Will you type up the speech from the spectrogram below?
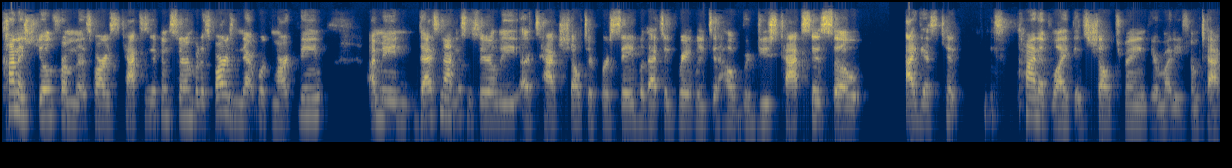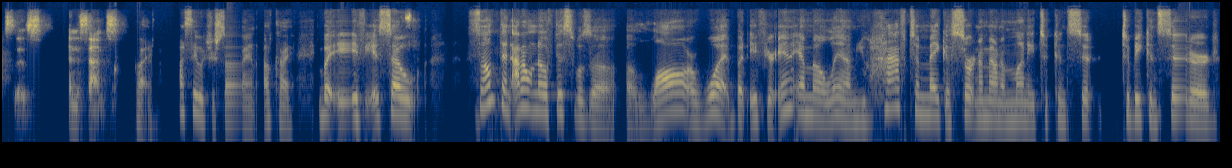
kind of shield from as far as taxes are concerned. But as far as network marketing, I mean, that's not necessarily a tax shelter per se, but that's a great way to help reduce taxes. So I guess to, it's kind of like it's sheltering your money from taxes in a sense. Right. I see what you're saying. Okay. But if so, something, I don't know if this was a, a law or what, but if you're in MLM, you have to make a certain amount of money to consider to be considered,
